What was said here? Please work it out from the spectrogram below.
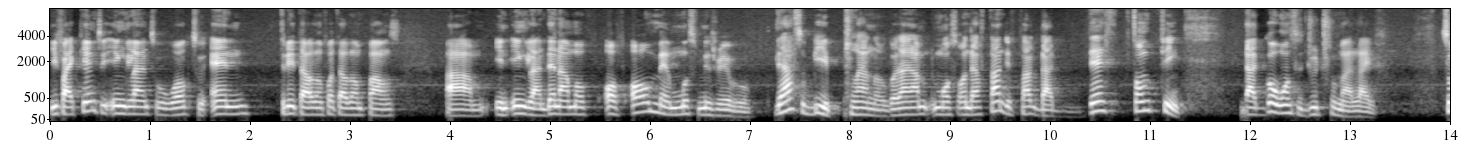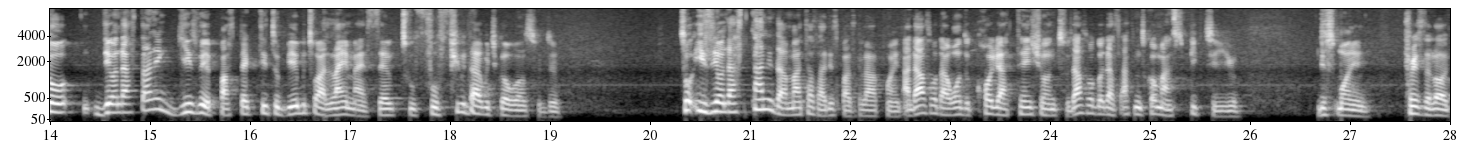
If I came to England to work to earn 3,000, 4,000 pounds um, in England, then I'm of, of all men most miserable. There has to be a plan of God. I must understand the fact that there's something that God wants to do through my life. So the understanding gives me a perspective to be able to align myself to fulfill that which God wants to do. So it's the understanding that matters at this particular point. And that's what I want to call your attention to. That's what God has asked me to come and speak to you this morning. Praise the Lord.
